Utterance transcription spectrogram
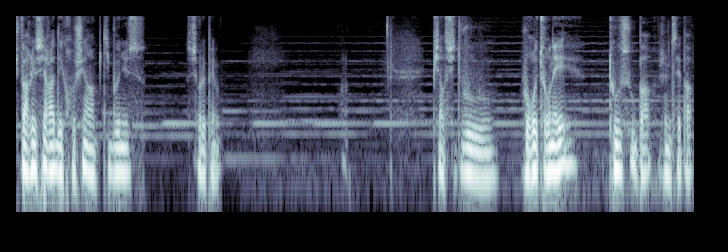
tu vas réussir à décrocher un petit bonus sur le paiement. Puis ensuite, vous, vous retournez, tous ou pas, je ne sais pas,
